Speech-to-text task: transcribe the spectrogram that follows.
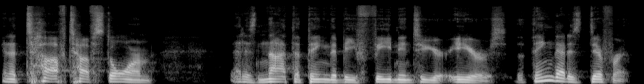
in a tough, tough storm, that is not the thing to be feeding into your ears. The thing that is different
